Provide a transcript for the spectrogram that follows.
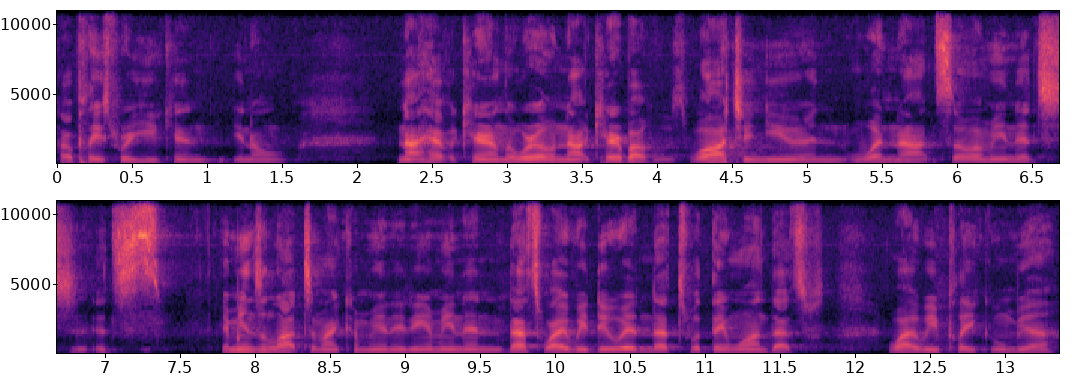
a place where you can, you know, not have a care in the world, not care about who's watching you and whatnot. So I mean, it's it's it means a lot to my community. I mean, and that's why we do it. And that's what they want. That's why we play cumbia.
